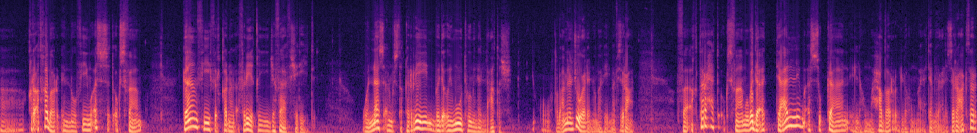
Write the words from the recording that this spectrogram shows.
آه، قرأت خبر أنه في مؤسسة أوكسفام كان في في القرن الأفريقي جفاف شديد والناس المستقرين بدأوا يموتوا من العطش وطبعا من الجوع لأنه ما في ما في زراعة. فاقترحت أوكسفام وبدأت تعلم السكان اللي هم حضر اللي هم يعتمدوا على الزراعة أكثر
